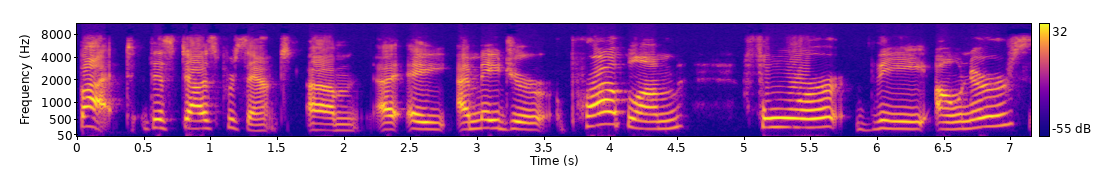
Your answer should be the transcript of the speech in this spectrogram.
But this does present um, a, a major problem for the owners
